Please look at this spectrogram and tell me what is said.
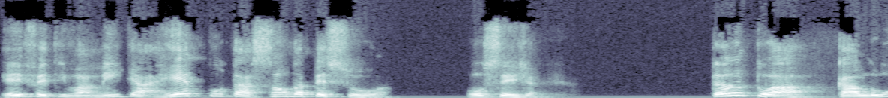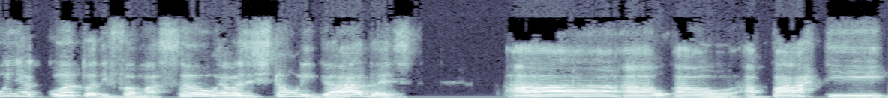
efetivamente à reputação da pessoa. Ou seja, tanto a calúnia quanto a difamação, elas estão ligadas à, à, à parte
